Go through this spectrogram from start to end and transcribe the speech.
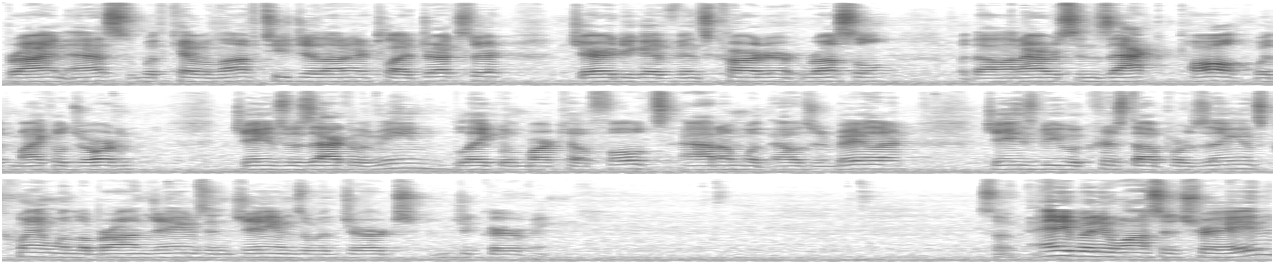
Brian S. with Kevin Love, TJ Leonard, Clyde Drexler, Jared, you get Vince Carter, Russell with Allen Iverson, Zach Paul with Michael Jordan, James with Zach LaVine, Blake with Markelle Fultz, Adam with Elgin Baylor, James B with Kristaps Porzingis, Quinn with LeBron James, and James with George Gervin. So if anybody wants to trade,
